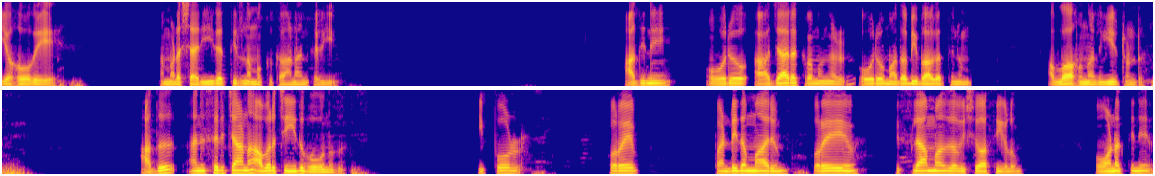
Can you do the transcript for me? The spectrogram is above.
യഹോവയെ നമ്മുടെ ശരീരത്തിൽ നമുക്ക് കാണാൻ കഴിയും. അതിന് ഓരോ ആചാരക്രമങ്ങൾ ഓരോ മതവിഭാഗത്തിനും അള്ളാഹു നൽകിയിട്ടുണ്ട്. അത് അനുസരിച്ചാണ് അവർ ചെയ്തു പോകുന്നത്. ഇപ്പോൾ കുറേ പണ്ഡിതന്മാരും കുറേ ഇസ്ലാം മത വിശ്വാസികളും ഓണത്തിന്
